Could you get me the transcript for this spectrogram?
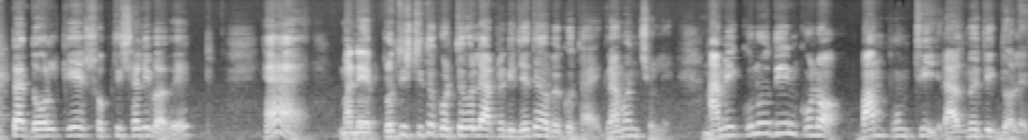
একটা দলকে শক্তিশালীভাবে হ্যাঁ মানে প্রতিষ্ঠিত করতে হলে আপনাকে যেতে হবে কোথায়? গ্রামাঞ্চলে। আমি কোনোদিন কোনো বামপন্থী রাজনৈতিক দলের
